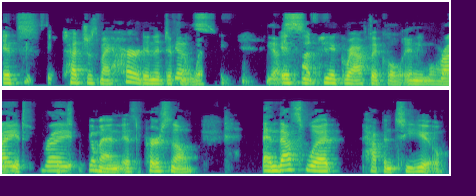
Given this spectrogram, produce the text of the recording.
It's it touches my heart in a different yes. way. Yes. It's not geographical anymore. Right. It's, right. It's human. It's personal. And that's what happened to you.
